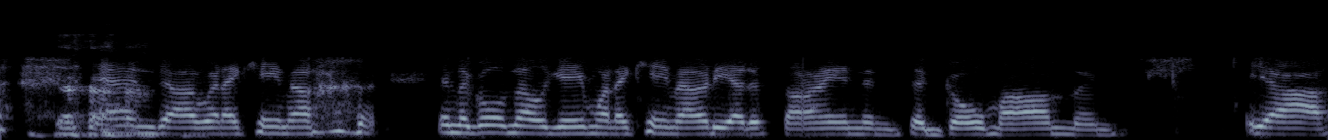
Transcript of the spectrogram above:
and uh, when I came out in the gold medal game, when I came out, he had a sign and said, go mom. And yeah,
